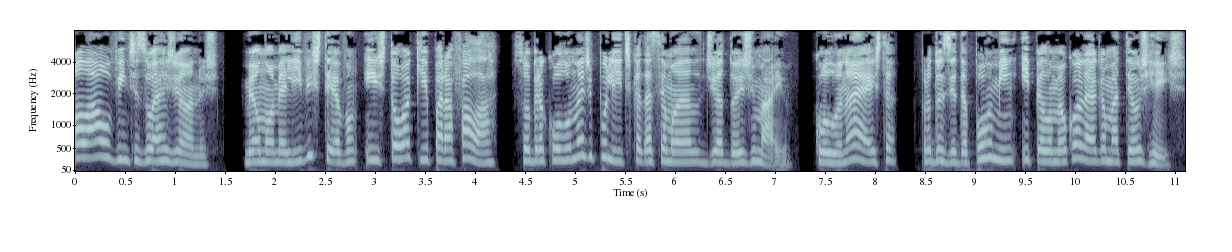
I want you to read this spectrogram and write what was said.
Olá, ouvintes UERJianos. Meu nome é Lívia Estevam e estou aqui para falar sobre a coluna de política da semana do dia 2 de maio. Coluna esta, produzida por mim e pelo meu colega Matheus Reis.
